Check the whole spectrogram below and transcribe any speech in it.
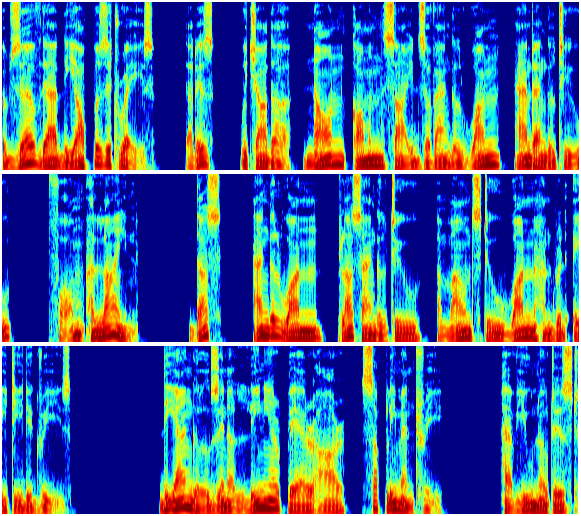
observe that the opposite rays that is, which are the non-common sides of angle 1 and angle 2, form a line. Thus, Angle 1 plus angle 2 amounts to 180 degrees. The angles in a linear pair are supplementary. Have you noticed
